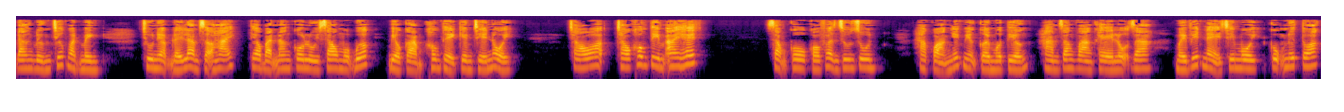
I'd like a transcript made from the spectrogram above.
đang đứng trước mặt mình. Chu Niệm lấy làm sợ hãi, theo bản năng cô lùi sau một bước, biểu cảm không thể kiềm chế nổi. Cháu, cháu không tìm ai hết. Giọng cô có phần run run. Hà Quảng nhếch miệng cười một tiếng, hàm răng vàng khè lộ ra, mấy vết nẻ trên môi cũng nứt toác.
